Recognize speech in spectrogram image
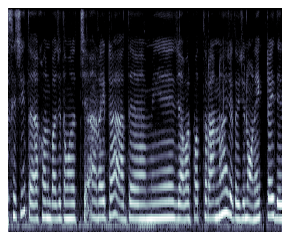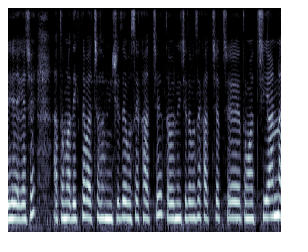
এসেছি। তো এখন বাজে তোমার হচ্ছে আড়াইটা। আর মেয়ে যাওয়ার পর তো রান্না হয়েছে, তো ওই জন্য অনেকটাই দেরি হয়ে গেছে। আর তোমরা দেখতে পাচ্ছ, সব নিচেতে বসে খাচ্ছে। তো নিচেতে বসে খাচ্ছে হচ্ছে তোমার চেয়ার না,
